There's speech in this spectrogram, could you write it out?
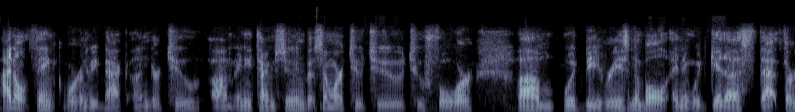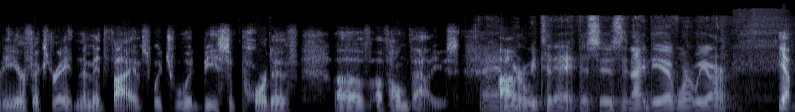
I don't think we're going to be back under two um, anytime soon, but somewhere two two two four um, would be reasonable, and it would get us that 30 year fixed rate in the mid fives, which would be supportive of of home values. And um, where are we today? This is an idea of where we are. Yep.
